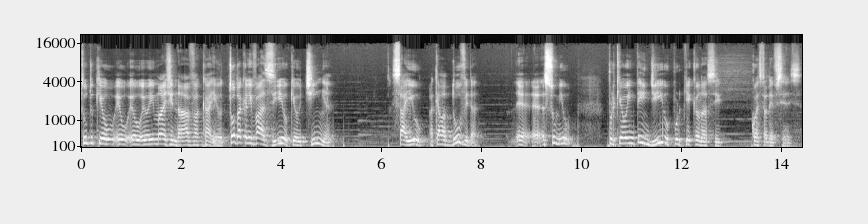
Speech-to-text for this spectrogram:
tudo que eu, eu, eu, eu imaginava caiu, todo aquele vazio que eu tinha saiu, aquela dúvida é, é, sumiu, porque eu entendi o porquê que eu nasci com essa deficiência.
